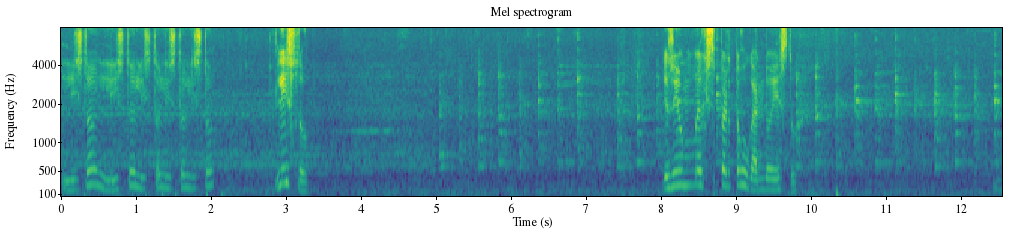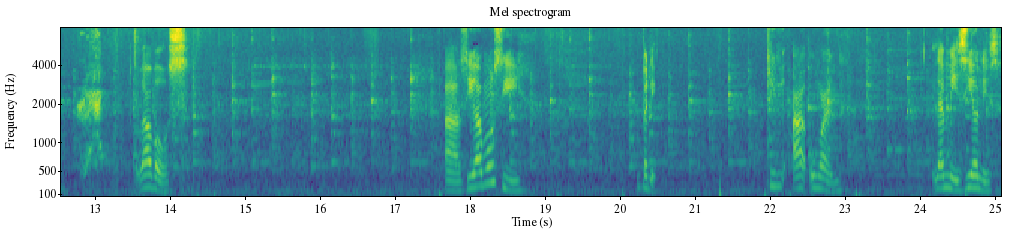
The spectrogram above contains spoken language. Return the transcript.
listo, listo, listo, listo, listo. Listo. Yo soy un experto jugando esto. Vamos. Así vamos y... Espere. Kill a human. Las misiones.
